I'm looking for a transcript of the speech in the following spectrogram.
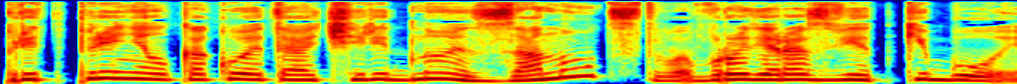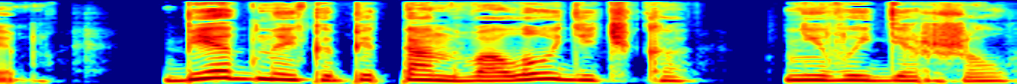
предпринял какое-то очередное занудство, вроде разведки боем, бедный капитан Володечка не выдержал.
